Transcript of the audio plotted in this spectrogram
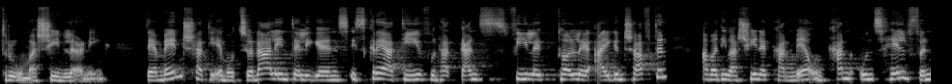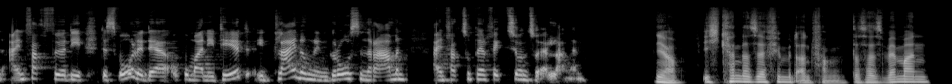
through Machine Learning. Der Mensch hat die emotionale Intelligenz, ist kreativ und hat ganz viele tolle Eigenschaften. Aber die Maschine kann mehr und kann uns helfen, einfach für die, das Wohle der Humanität in kleinem und in großen Rahmen einfach zur Perfektion zu erlangen. Ja, ich kann da sehr viel mit anfangen. Das heißt, wenn man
